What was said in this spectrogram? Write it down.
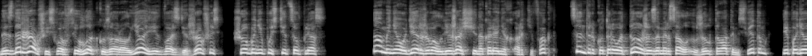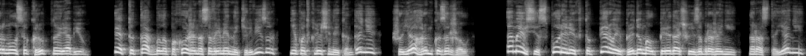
Не сдержавшись во всю глотку, заорал я, едва сдержавшись, чтобы не пуститься в пляс но меня удерживал лежащий на коленях артефакт, центр которого тоже замерцал желтоватым светом и подернулся крупной рябью. Это так было похоже на современный телевизор, не подключенный к антенне, что я громко заржал. А мы все спорили, кто первый придумал передачу изображений на расстоянии.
